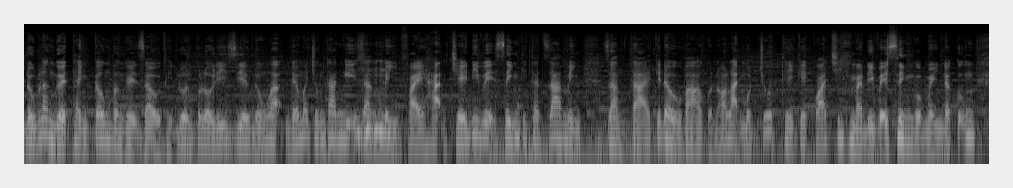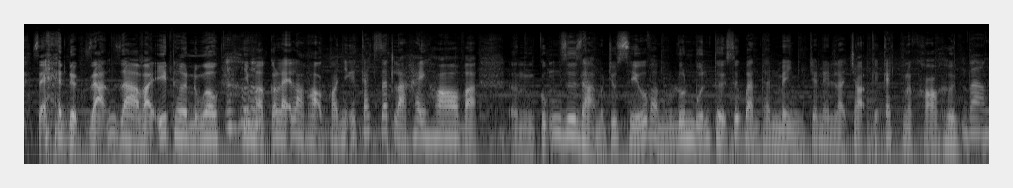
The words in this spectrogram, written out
Đúng là người thành công và người giàu thì luôn có lối đi riêng đúng không ạ? Nếu mà chúng ta nghĩ rằng mình phải hạn chế đi vệ sinh thì thật ra mình giảm tải cái đầu vào của nó lại một chút thì cái quá trình mà đi vệ sinh của mình nó cũng sẽ được giãn ra và ít hơn đúng không? Nhưng mà có lẽ là họ có những cái cách rất là hay ho và um, cũng dư giả một chút xíu và luôn muốn thử sức bản thân mình cho nên là chọn cái cách nó khó hơn. Vâng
